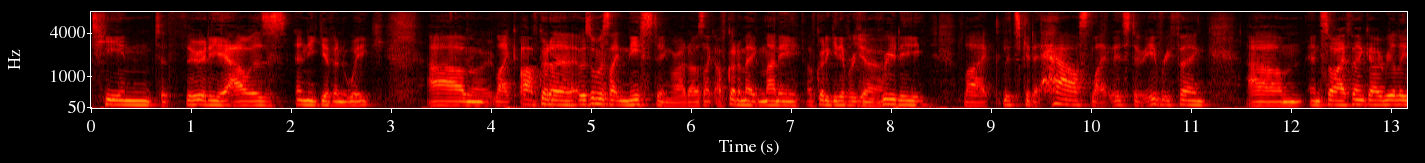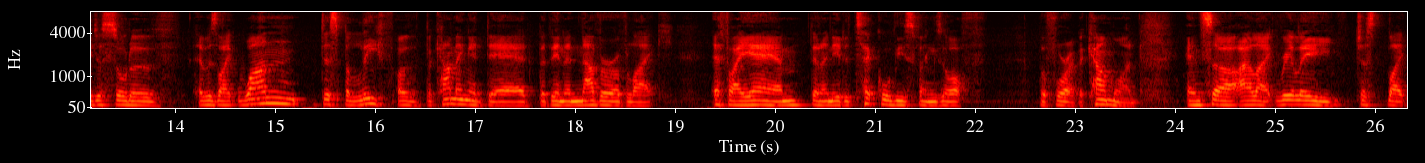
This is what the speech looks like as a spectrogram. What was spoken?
10 to 30 hours any given week. Um, right. Like, oh, I've got to, it was almost like nesting, right? I was like, I've got to make money. I've got to get everything yeah. ready. Like, let's get a house. Like, let's do everything. Um, and so I think I really just sort of, it was like one disbelief of becoming a dad, but then another of like, if I am, then I need to tick all these things off before I become one. And so I like really just like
